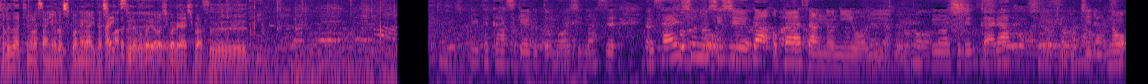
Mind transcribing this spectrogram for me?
それでは木村さんよろしくお願いいたします、はい、よろしくお願いします高橋恵子と申します。最初の刺繍が「お母さんの匂い」えそれから、えこちらの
